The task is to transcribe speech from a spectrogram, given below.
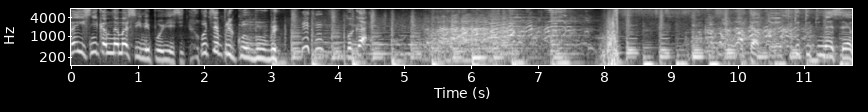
гаїшникам на машини повісить. Оце прикол був би. Пока. Так, е, хто тут у нас е,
